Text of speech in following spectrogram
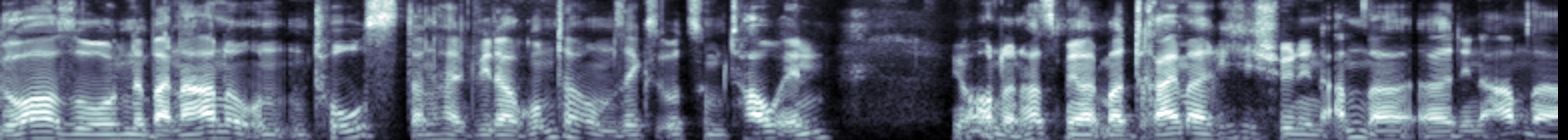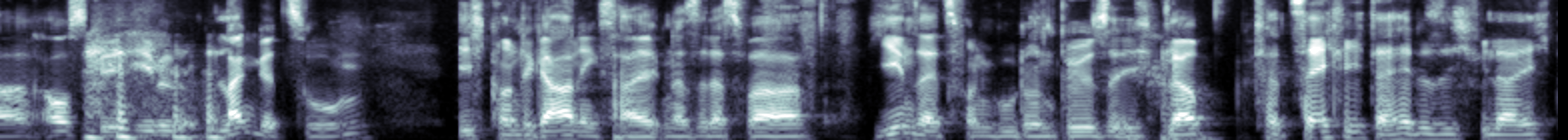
ja, so eine Banane und einen Toast, dann halt wieder runter um 6 Uhr zum Tau-In. Ja, und dann hat es mir halt mal dreimal richtig schön den Arm da, äh, den Arm da rausgehebelt und langgezogen. Ich konnte gar nichts halten. Also das war jenseits von Gut und Böse. Ich glaube tatsächlich, da hätte sich vielleicht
